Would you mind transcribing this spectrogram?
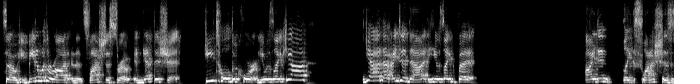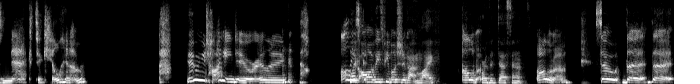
So he beat him with a rod and then slashed his throat. And get this shit. He told the court, he was like, Yeah, yeah, that I did that. He was like, but I didn't like slash his neck to kill him. Who are you talking to? Really? All these Like all of these people should have gotten life all of them. or the death sentence. all of them. So the the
